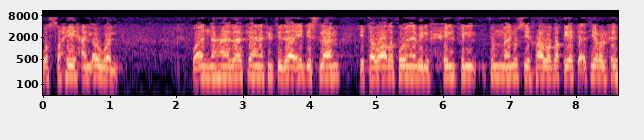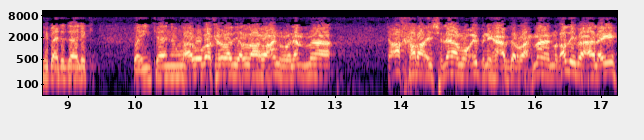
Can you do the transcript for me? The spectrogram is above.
والصحيح الأول. وأن هذا كان في ابتداء الإسلام يتوارثون بالحلف ثم نسخ وبقي تأثير الحلف بعد ذلك. وإن كانوا أبو بكر رضي الله عنه لما تأخر إسلام ابنه عبد الرحمن غضب عليه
